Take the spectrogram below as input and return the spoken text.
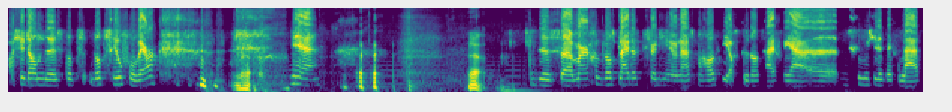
als je dan dus, dat, dat is heel veel werk. Ja. ja. ja. Dus, uh, maar ik was blij dat Sergino naast me had, die af en toe dan zei van ja, uh, misschien moet je dit even laten.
